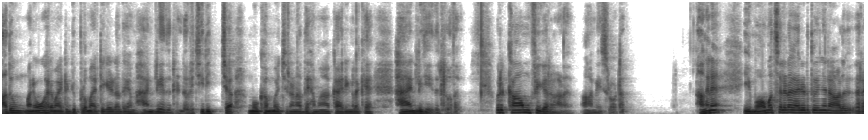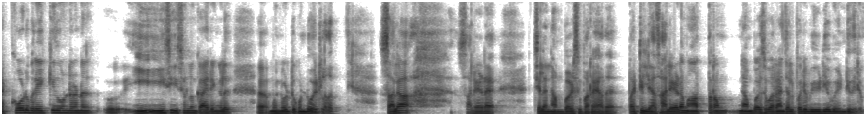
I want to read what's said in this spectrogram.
അതും മനോഹരമായിട്ട് ഡിപ്ലോമാറ്റിക്കായിട്ട് അദ്ദേഹം ഹാൻഡിൽ ചെയ്തിട്ടുണ്ട്. ഒരു ചിരിച്ച മുഖം വെച്ചിട്ടാണ് അദ്ദേഹം ആ കാര്യങ്ങളൊക്കെ ഹാൻഡിൽ ചെയ്തിട്ടുള്ളത്. ഒരു കാം ഫിഗറാണ് ആർണി സ്ലോട്ട് അങ്ങനെ ഈ മുഹമ്മദ് സലയുടെ കാര്യം എടുത്തു കഴിഞ്ഞാൽ ആൾ റെക്കോർഡ് ബ്രേക്ക് ചെയ്തുകൊണ്ടാണ് ഈ ഈ സീസണിലും കാര്യങ്ങൾ മുന്നോട്ട് കൊണ്ടുപോയിട്ടുള്ളത്. സല സലയുടെ ചില നമ്പേഴ്സ് പറയാതെ പറ്റില്ല. സലയുടെ മാത്രം നമ്പേഴ്സ് പറയാൻ ചിലപ്പോൾ ഒരു വീഡിയോ വേണ്ടി വരും.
